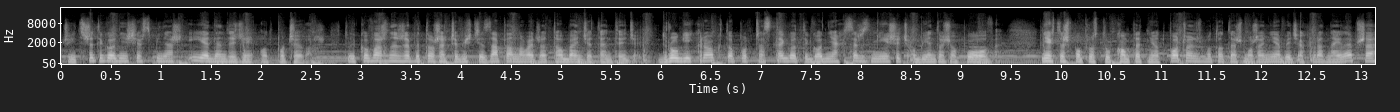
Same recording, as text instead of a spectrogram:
czyli 3 tygodnie się wspinasz i jeden tydzień odpoczywasz. Tylko ważne, żeby to rzeczywiście zaplanować, że to będzie ten tydzień. Drugi krok to podczas tego tygodnia chcesz zmniejszyć objętość o połowę. Nie chcesz po prostu kompletnie odpocząć, bo to też może nie być akurat najlepsze,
